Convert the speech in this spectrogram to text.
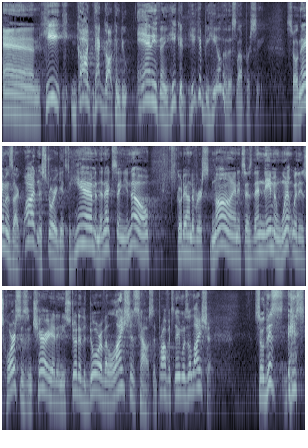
And he, God, that God can do anything. He could, he could be healed of this leprosy. So Naaman's like, what? And the story gets to him. And the next thing you know, go down to verse 9. It says, Then Naaman went with his horses and chariot, and he stood at the door of Elisha's house. The prophet's name was Elisha. So this, this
